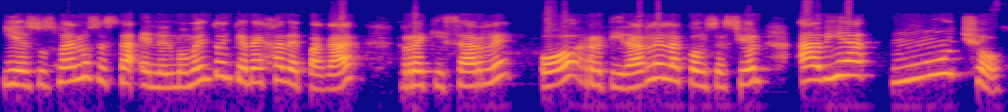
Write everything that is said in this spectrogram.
Y en sus manos está, en el momento en que deja de pagar, requisarle o retirarle la concesión. Había mucho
